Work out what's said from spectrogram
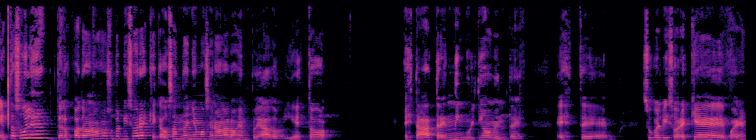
Esto surge de los patronos o supervisores que causan daño emocional a los empleados. Y esto está trending últimamente. Este, supervisores que, pues,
